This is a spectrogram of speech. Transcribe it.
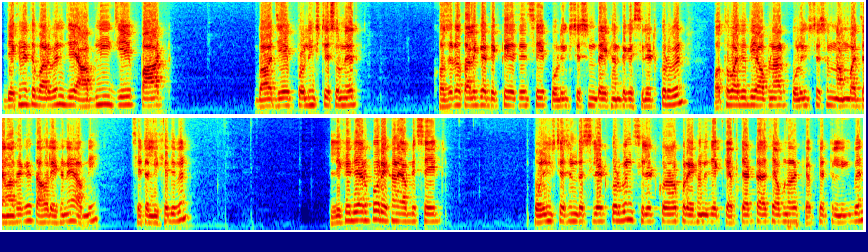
দেখে নিতে পারবেন যে আপনি যে পার্ট বা যে পোলিং স্টেশনের খসড়া তালিকা দেখতে যাচ্ছেন সেই পোলিং স্টেশনটা এখান থেকে সিলেক্ট করবেন। অথবা যদি আপনার পোলিং স্টেশন নাম্বার জানা থাকে, তাহলে এখানে আপনি সেটা লিখে দেবেন। লিখে দেওয়ার পর এখানে আপনি সেই পোলিং স্টেশনটা সিলেক্ট করবেন। সিলেক্ট করার পর এখানে যে ক্যাপচারটা আছে, আপনারা ক্যাপচারটা লিখবেন।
